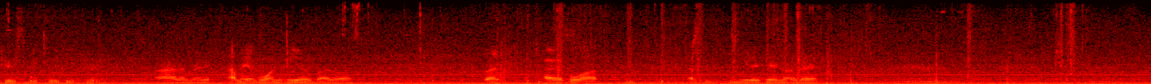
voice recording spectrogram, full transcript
Appears to be 3v3. Alright, I'm ready. I only have one here, by the way. But I have a lot. that's neither here nor there. Alright, I'm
